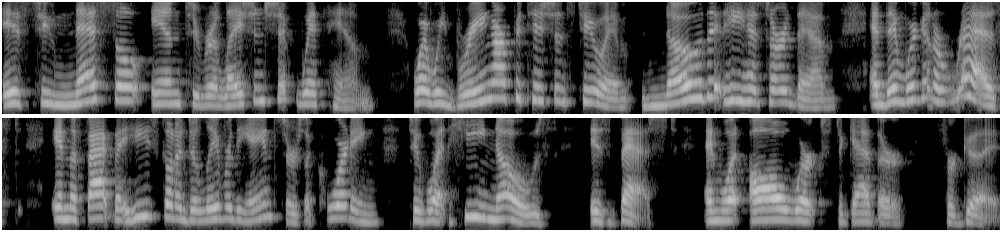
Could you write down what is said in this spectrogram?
is to nestle into relationship with him where we bring our petitions to him, know that he has heard them, and then we're going to rest in the fact that he's going to deliver the answers according to what he knows is best and what all works together for good.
